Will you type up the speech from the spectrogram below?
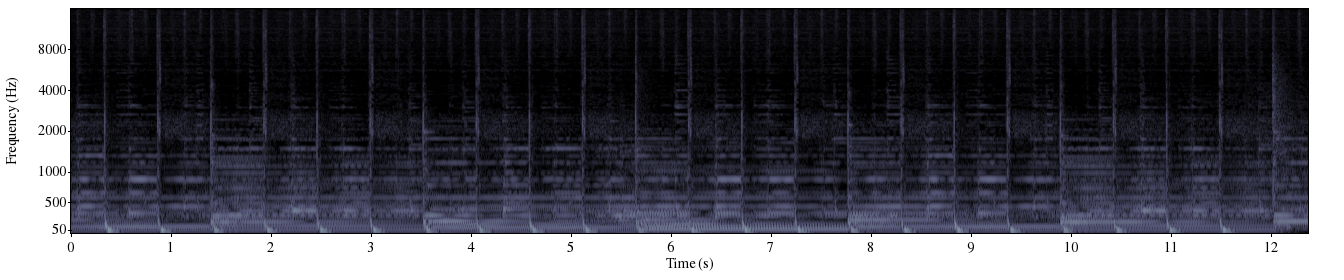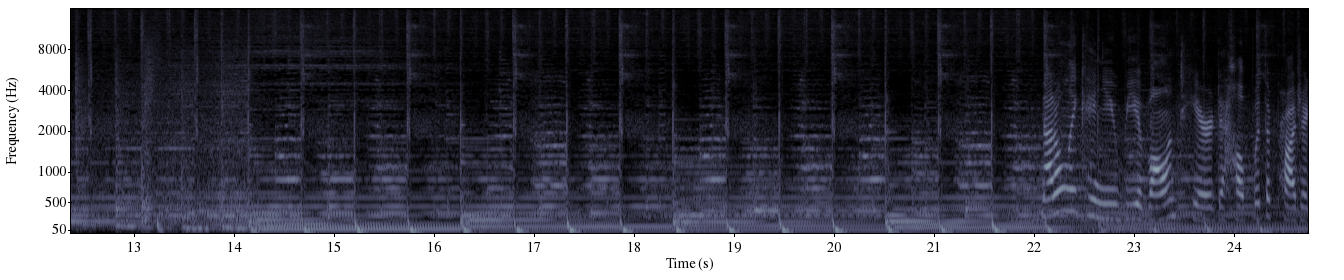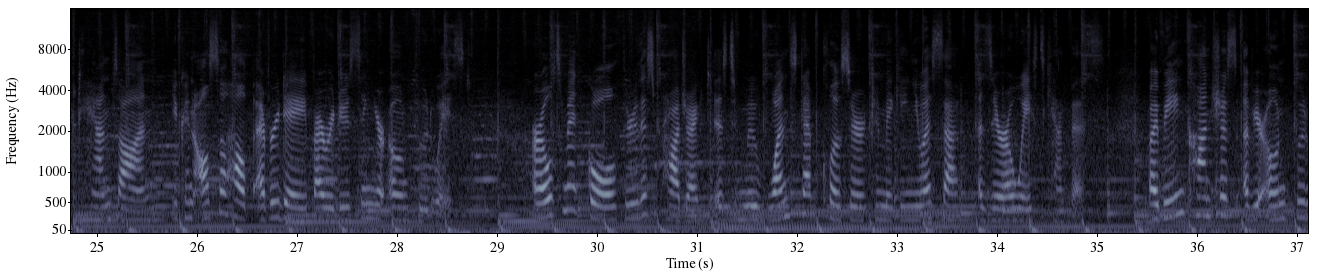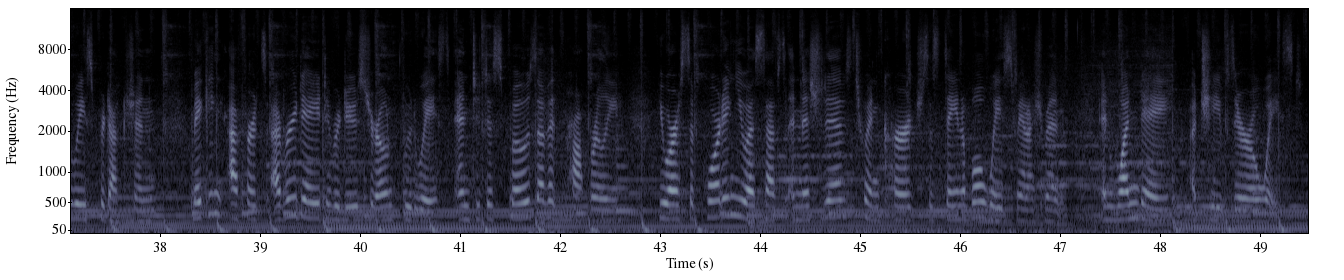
Only can you be a volunteer to help with the project hands-on, you can also help every day by reducing your own food waste. Our ultimate goal through this project is to move one step closer to making USF a zero waste campus. By being conscious of your own food waste production, making efforts every day to reduce your own food waste and to dispose of it properly, you are supporting USF's initiatives to encourage sustainable waste management and one day achieve zero waste.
